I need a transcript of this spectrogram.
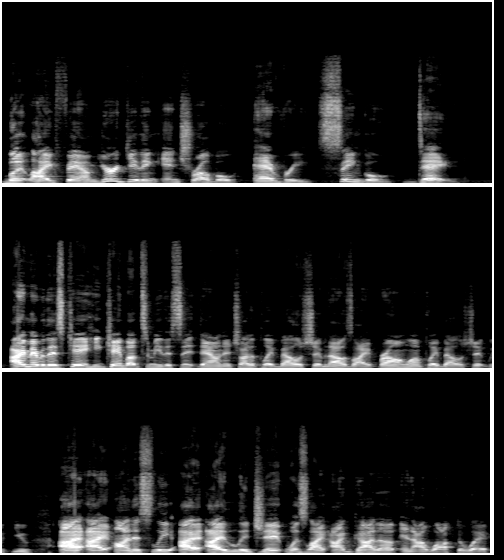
but like, fam, you're getting in trouble every single day. I remember this kid, he came up to me to sit down and try to play Battleship, and I was like, bro, I don't want to play Battleship with you. I, I honestly, I, I legit was like, I got up and I walked away.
